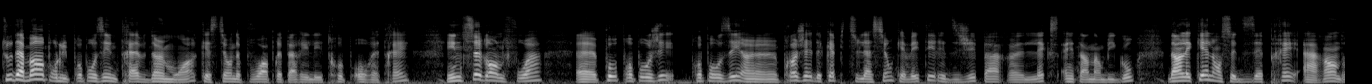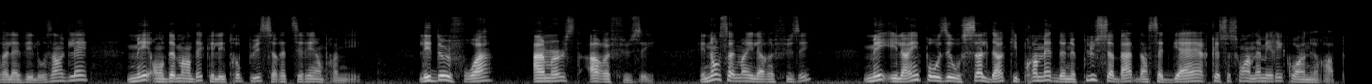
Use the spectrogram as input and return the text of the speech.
Tout d'abord pour lui proposer une trêve d'un mois, question de pouvoir préparer les troupes au retrait, et une seconde fois euh, pour proposer, un projet de capitulation qui avait été rédigé par euh, l'ex-intendant Bigot, dans lequel on se disait prêt à rendre la ville aux Anglais, mais on demandait que les troupes puissent se retirer en premier. Les deux fois, Amherst a refusé. Et non seulement il a refusé, mais il a imposé aux soldats qui promettent de ne plus se battre dans cette guerre, que ce soit en Amérique ou en Europe.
